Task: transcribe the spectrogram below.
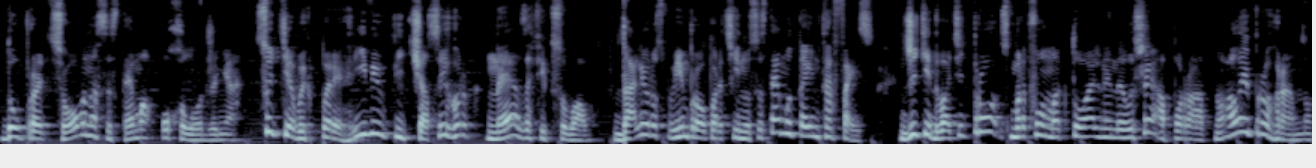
допрацьована система охолодження. Суттєвих перегрівів під час ігор не зафіксував. Далі розповім про операційну систему та інтерфейс. GT20 Pro смартфон актуальний не лише апаратно, але й програмно,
